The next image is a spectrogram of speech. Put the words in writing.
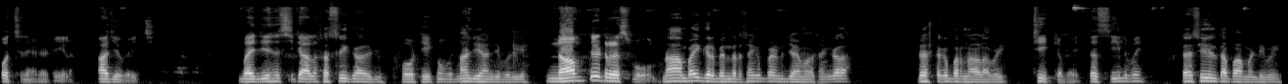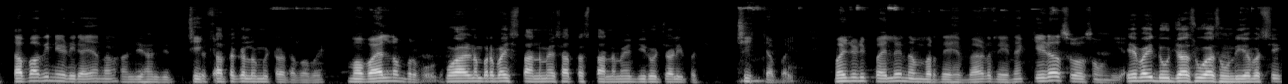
ਪੁੱਛਦੇ ਹਾਂ ਡਿਟੇਲ ਆਜੋ ਬਾਈ ਜੀ। ਬਾਈ ਜੀ ਸਤਿ ਸ਼੍ਰੀ ਅਕਾਲ। ਸਤਿ ਸ੍ਰੀ ਅਕਾਲ ਜੀ। ਹੋ ਠੀਕ ਹੋ ਹਾਂਜੀ ਹਾਂਜੀ ਵਧੀਆ। ਨਾਮ ਤੇ ਐਡਰੈਸ ਬੋਲ। ਨਾਮ ਬਾਈ ਗੁਰਵਿੰਦਰ ਸਿੰਘ ਪਿੰਡ ਜੈਮਲ ਸਿੰਘ ਵਾਲਾ ਡਿਸਟ੍ਰਿਕਟ ਬਰਨਾਲਾ ਬਾਈ। ਠੀਕ ਹੈ ਬਾਈ। ਤਹਿਸੀਲ ਬਾਈ? ਤਹਿਸੀਲ ਤਪਾ ਮੰਡੀ ਬਾਈ। ਤਪਾ ਵੀ ਨੇੜੇ ਰਹਿ ਜਾਂਦਾ ਨਾ? ਹਾਂਜੀ ਹਾਂਜੀ। ਠੀਕ ਹੈ। 7 ਕਿਲੋਮੀਟਰ ਤਪਾ ਬਾਈ। ਮੋਬਾਈਲ ਨੰਬਰ ਬੋਲ। ਮੋਬਾਈਲ ਨੰਬਰ ਬਾਈ 9779904025 ਠੀਕ ਹੈ ਬਾਈ। ਬਾਈ ਜਿਹੜੀ ਪਹਿਲੇ ਨੰਬਰ ਤੇ ਇਹ ਬੈਠ ਦੇ ਨੇ ਕਿਹੜਾ ਸੋਸ ਹੁੰਦੀ ਹੈ ਇਹ ਬਾਈ ਦੂਜਾ ਸੂਆ ਸੁੰਦੀ ਹੈ ਬੱਸੀ।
